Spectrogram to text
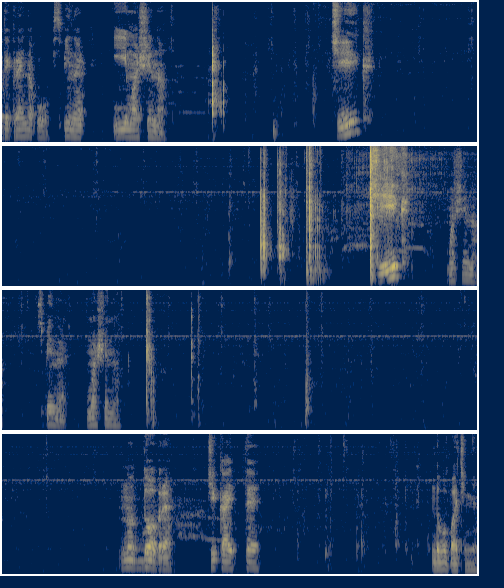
переходить країна у спінер і машина. Чик. Чик. Машина. Спінер. Машина. Ну добре. Чекайте. До побачення.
